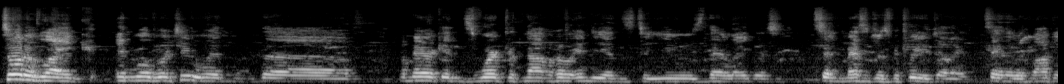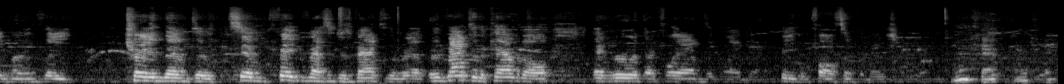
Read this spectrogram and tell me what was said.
Sort of like in World War II when the Americans worked with Navajo Indians to use their language, to send messages between each other, saying they were mocking mockingbirds. They trained them to send fake messages back to the back to the Capitol and ruin their plans and like feed them false information. Okay. Okay.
